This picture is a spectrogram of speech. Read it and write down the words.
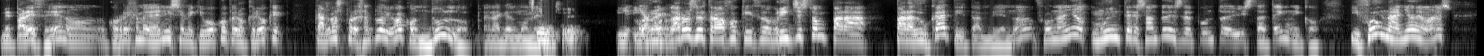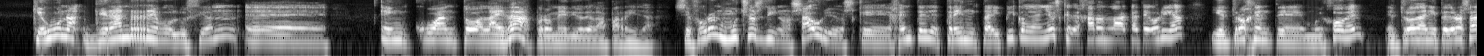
me parece, ¿eh? no, corrígeme Denis si me equivoco, pero creo que Carlos, por ejemplo, iba con Dunlop en aquel momento. Sí, sí. Y, y acordaros del trabajo que hizo Bridgestone para, para Ducati también, ¿no? Fue un año muy interesante desde el punto de vista técnico. Y fue un año, además, que hubo una gran revolución eh, en cuanto a la edad promedio de la parrilla. Se fueron muchos dinosaurios, que gente de treinta y pico de años que dejaron la categoría y entró gente muy joven, entró Dani Pedrosa,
